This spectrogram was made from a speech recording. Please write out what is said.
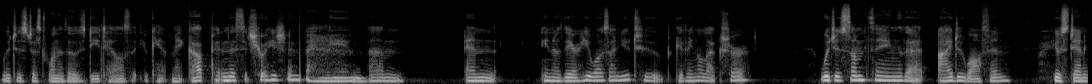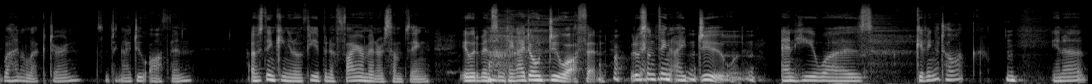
which is just one of those details that you can't make up in this situation. I mean, Um, and, you know, there he was on YouTube giving a lecture, which is something that I do often. He was standing behind a lectern, something I do often. I was thinking, you know, if he had been a fireman or something, it would have been something I don't do often, but it was something I do. And he was giving a talk in a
